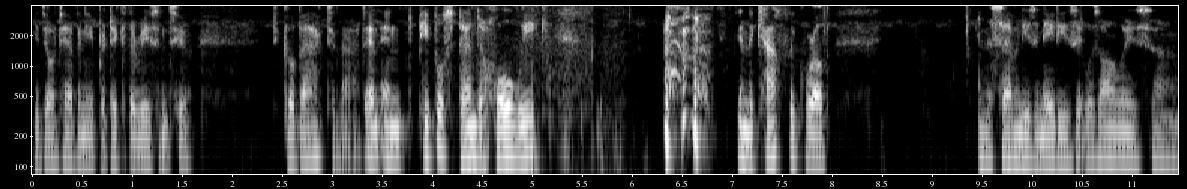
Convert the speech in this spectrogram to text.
You don't have any particular reason to to go back to that. And and people spend a whole week in the Catholic world in the 70s and 80s, it was always, uh,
